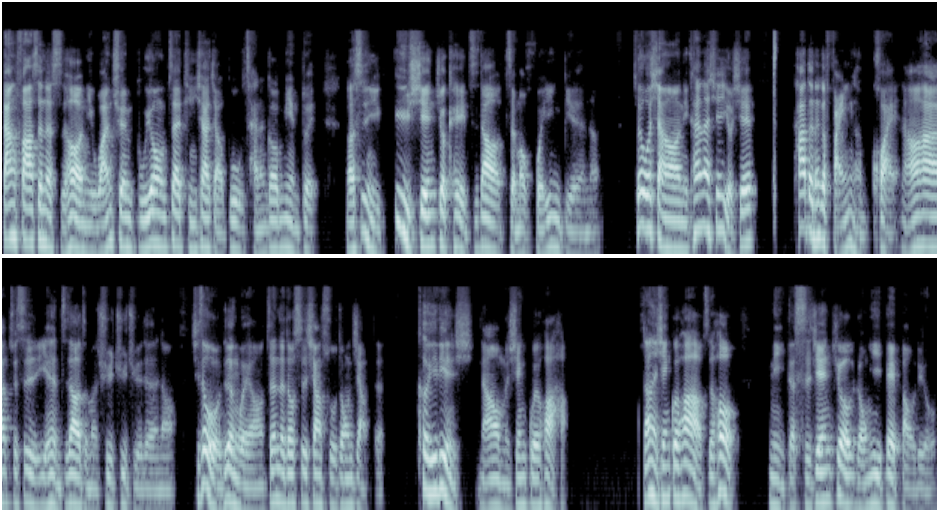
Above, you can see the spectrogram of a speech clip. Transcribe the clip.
当发生的时候，你完全不用再停下脚步才能够面对，而是你预先就可以知道怎么回应别人呢？所以我想哦，你看那些有些他的那个反应很快，然后他就是也很知道怎么去拒绝的人哦。其实我认为哦，真的都是像书中讲的，刻意练习，然后我们先规划好。当你先规划好之后，你的时间就容易被保留。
